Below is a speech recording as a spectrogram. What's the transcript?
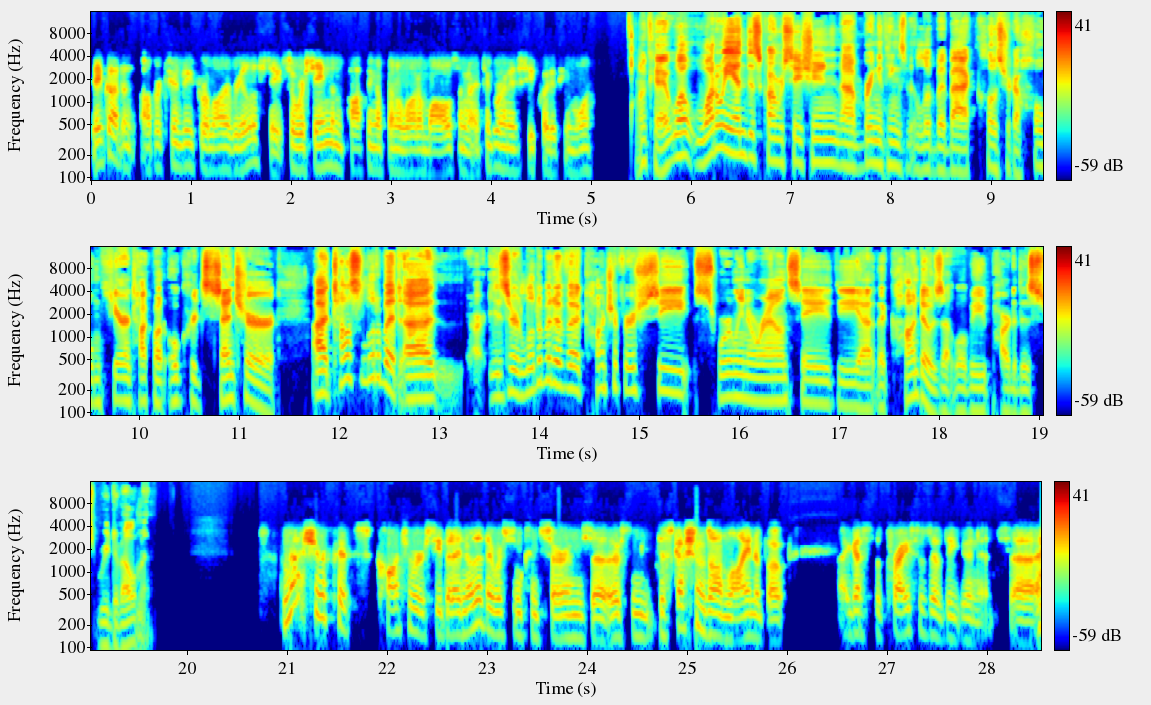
they've got an opportunity for a lot of real estate. So we're seeing them popping up in a lot of malls, and I think we're going to see quite a few more. Okay, well, why don't we end this conversation, uh, bringing things a little bit back closer to home here, and talk about Oakridge Center. Uh, tell us a little bit. Uh, is there a little bit of a controversy swirling around, say, the uh, the condos that will be part of this redevelopment? I'm not sure if it's controversy, but I know that there were some concerns. Uh, there's some discussions online about, I guess, the prices of the units, uh,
